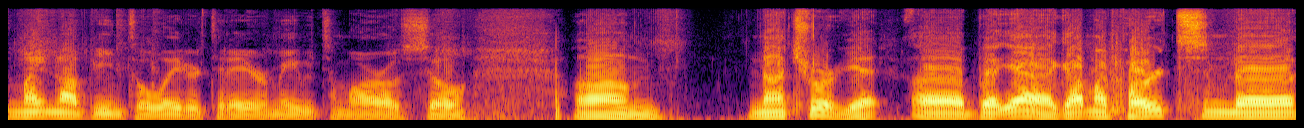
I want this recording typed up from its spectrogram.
might not be until later today or maybe tomorrow. So, um, not sure yet. Uh, but yeah, I got my parts and uh,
